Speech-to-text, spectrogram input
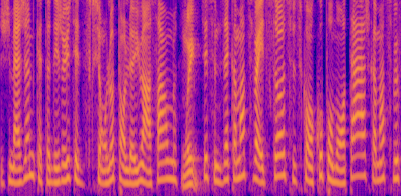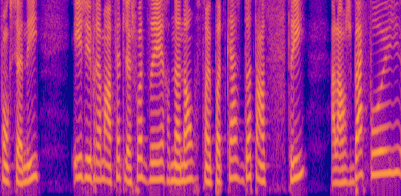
j'imagine que tu as déjà eu ces discussions-là, puis on l'a eu ensemble. Oui. Tu, sais, tu me disais comment tu veux être ça, tu veux qu'on coupe au montage, comment tu veux fonctionner? Et j'ai vraiment fait le choix de dire non, non, c'est un podcast d'authenticité. Alors, je bafouille.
